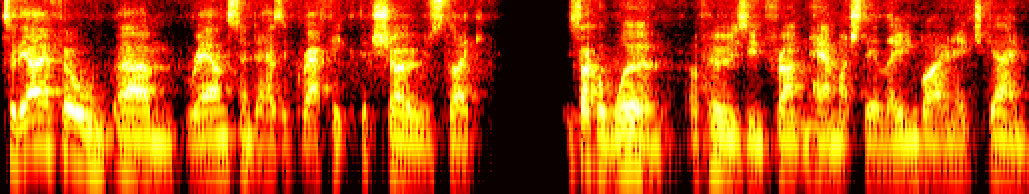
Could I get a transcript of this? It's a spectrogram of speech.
so the AFL um, Round Centre has a graphic that shows like it's like a worm of who's in front and how much they're leading by in each game.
